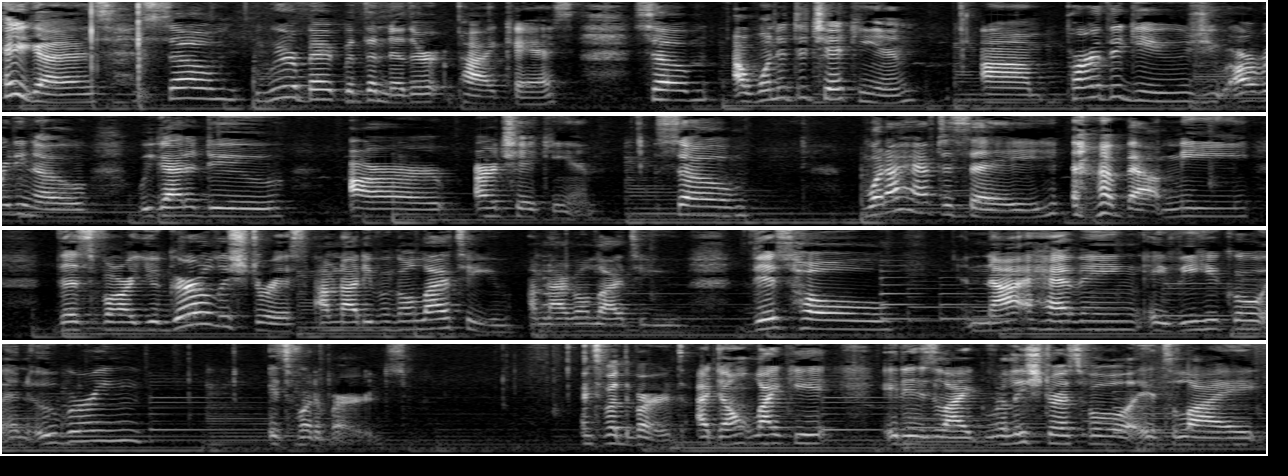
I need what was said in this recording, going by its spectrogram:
Hey guys, so we're back with another podcast. So I wanted to check in. Um, per the use, you already know we got to do our our check in. So what I have to say about me thus far, your girl is stressed. I'm not even gonna lie to you. I'm not gonna lie to you. This whole not having a vehicle and Ubering, it's for the birds it's for the birds. I don't like it. It is like really stressful. It's like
